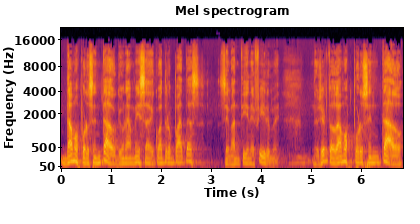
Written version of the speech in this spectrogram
Damos por sentado que una mesa de cuatro patas se mantiene firme. ¿No es cierto? Damos por sentado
